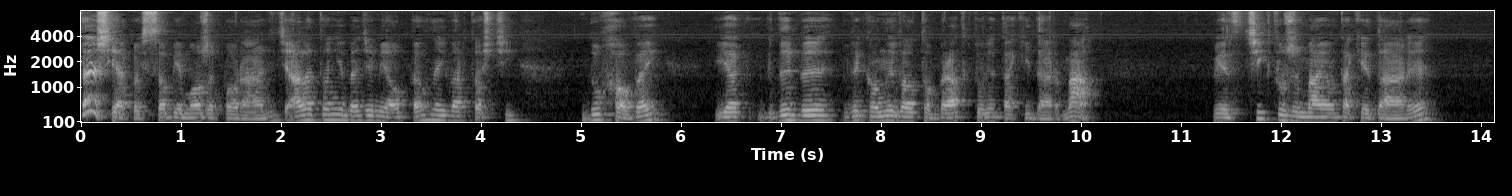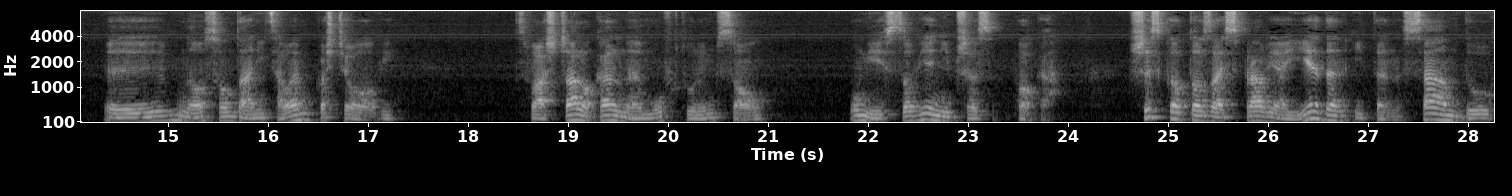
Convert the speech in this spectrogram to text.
też jakoś sobie może poradzić, ale to nie będzie miało pełnej wartości duchowej, jak gdyby wykonywał to brat, który taki dar ma. Więc ci, którzy mają takie dary, yy, no, są dani całemu Kościołowi, zwłaszcza lokalnemu, w którym są umiejscowieni przez Boga. Wszystko to zaś sprawia jeden i ten sam duch,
